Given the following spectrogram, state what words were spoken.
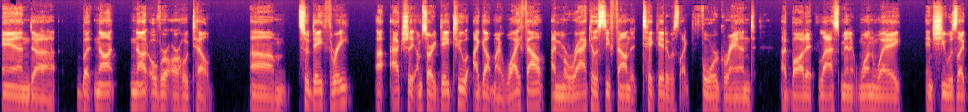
and uh, but not not over our hotel. Um, so day three uh, actually i'm sorry day two i got my wife out. I miraculously found a ticket. It was like four grand. I bought it last minute one way and she was like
